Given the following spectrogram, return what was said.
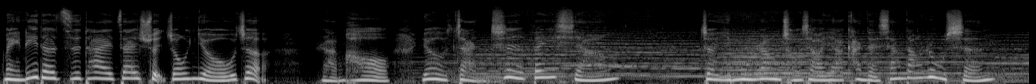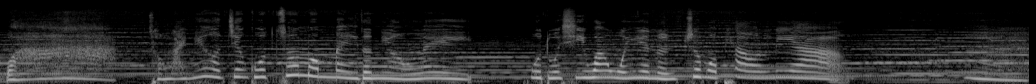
美丽的姿态在水中游着，然后又展翅飞翔。这一幕让丑小鸭看得相当入神。哇，从来没有见过这么美的鸟类！我多希望我也能这么漂亮。唉，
